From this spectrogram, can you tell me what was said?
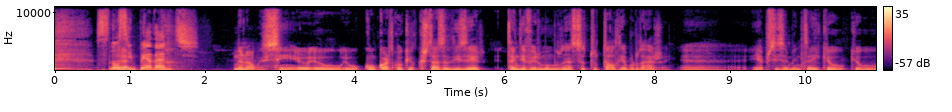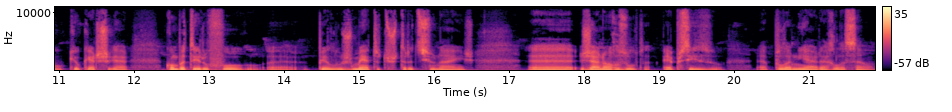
se não uh, se impede antes. Não, não, sim, eu, eu, eu, concordo com aquilo que estás a dizer. Tem de haver uma mudança total de abordagem. Uh, é precisamente aí que eu, que, eu, que eu quero chegar. Combater o fogo uh, pelos métodos tradicionais já não resulta. É preciso uh, planear a relação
